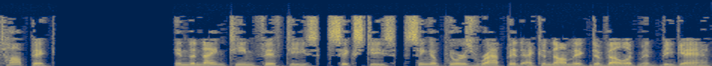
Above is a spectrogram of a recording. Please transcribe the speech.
Topic: In the 1950s, 60s, Singapore's rapid economic development began.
